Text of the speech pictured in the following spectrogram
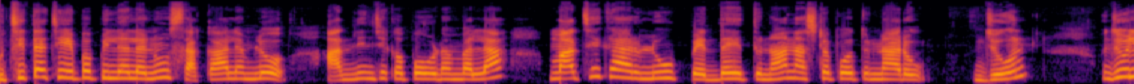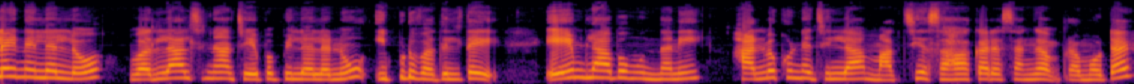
ఉచిత చేప పిల్లలను సకాలంలో అందించకపోవడం వల్ల మత్స్యకారులు పెద్ద ఎత్తున నష్టపోతున్నారు. జూన్ జూలై నెలల్లో వదలాల్సిన చేప పిల్లలను ఇప్పుడు వదిలితే ఏం లాభం ఉందని హన్మకొండ జిల్లా మత్స్య సహకార సంఘం ప్రమోటర్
